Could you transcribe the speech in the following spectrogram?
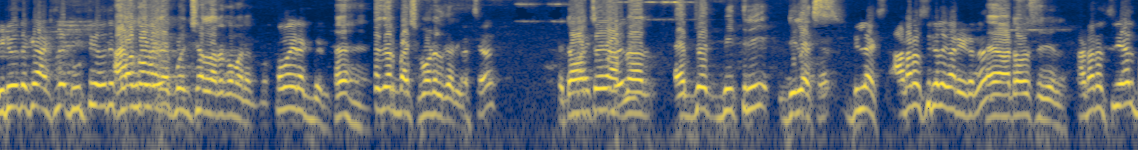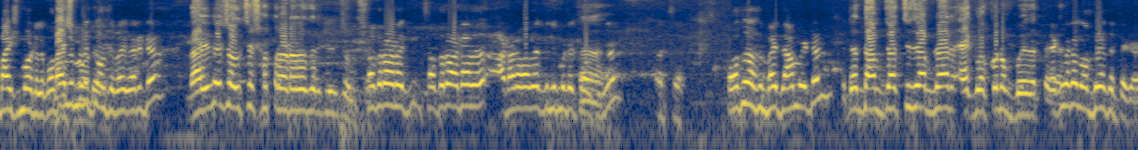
ভিডিও দেখে আসলে দূর থেকে যদি আরও কল কমে রাখব ইনশাল্লাহ আরও কমে রাখব। কমাই রাখবেন? হ্যাঁ হ্যাঁ। হাজার বাইশ মডেল গাড়ি। আচ্ছা। এটা হচ্ছে আপনার FZ V three deluxe deluxe আঠারো সিরিয়াল গাড়ি এটা না? হ্যাঁ আঠারো সিরিয়াল আঠারো সিরিয়াল বাইশ মডেল কত কিলোমিটার চলছে ভাই গাড়িটা? গাড়িটা চলছে সতেরো আঠারো হাজার কিলো চলছে। সতেরো সতেরো আঠারো আঠারো হাজার কিলোমিটার চলছে না? আচ্ছা। কত আছে ভাই দাম এটার? এটার দাম যাচ্ছে যে আপনার এক লক্ষ নব্বই হাজার এক টাকা লাখ নব্বই হাজার টাকা।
